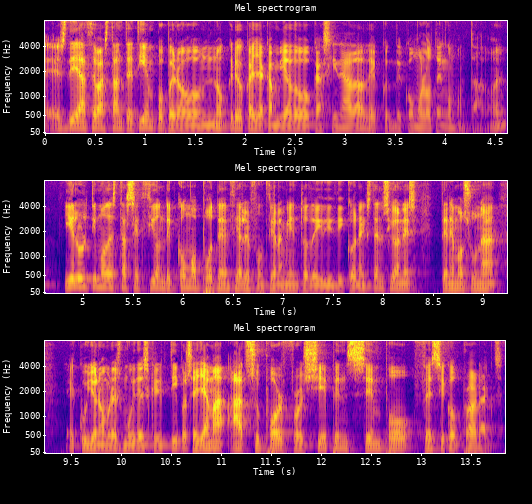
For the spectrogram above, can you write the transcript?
es de hace bastante tiempo, pero no creo que haya cambiado casi nada de, cómo lo tengo montado. ¿eh? Y el último de esta sección de cómo potenciar el funcionamiento de IDD con extensiones, tenemos una eh, cuyo nombre es muy descriptivo, se llama Add Support for Shipping Simple Physical Products,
